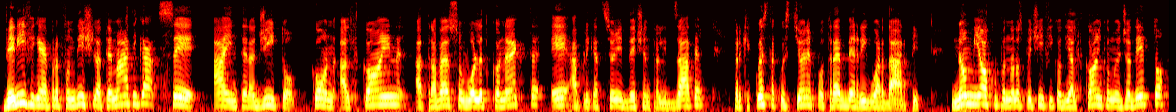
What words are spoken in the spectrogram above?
Verifica e approfondisci la tematica se hai interagito con altcoin attraverso Wallet Connect e applicazioni decentralizzate, perché questa questione potrebbe riguardarti. Non mi occupo nello specifico di altcoin, come ho già detto,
